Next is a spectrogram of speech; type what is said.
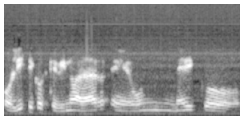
holísticos que vino a dar un médico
